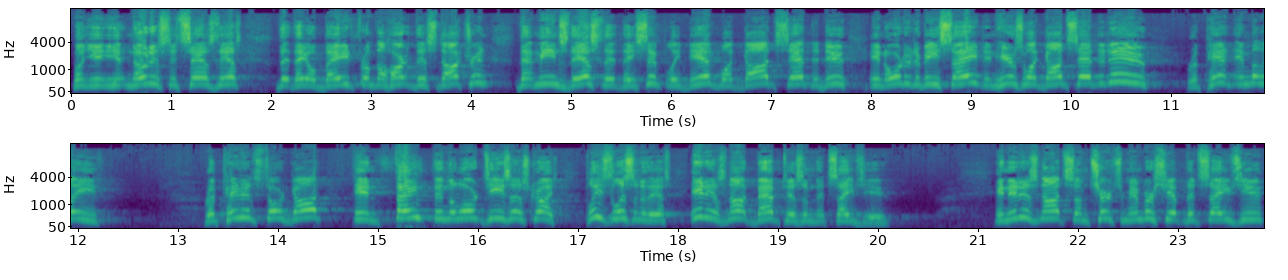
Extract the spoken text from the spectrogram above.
Well, you, you, notice it says this that they obeyed from the heart this doctrine. That means this that they simply did what God said to do in order to be saved. And here's what God said to do repent and believe. Repentance toward God and faith in the Lord Jesus Christ. Please listen to this. It is not baptism that saves you. And it is not some church membership that saves you.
